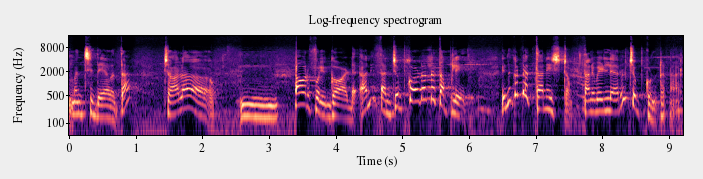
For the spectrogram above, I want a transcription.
మంచి దేవత చాలా పవర్ఫుల్ గాడ్ అని తను చెప్పుకోవడంలో తప్పలేదు ఎందుకంటే తన ఇష్టం తను వెళ్ళారు చెప్పుకుంటున్నారు.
